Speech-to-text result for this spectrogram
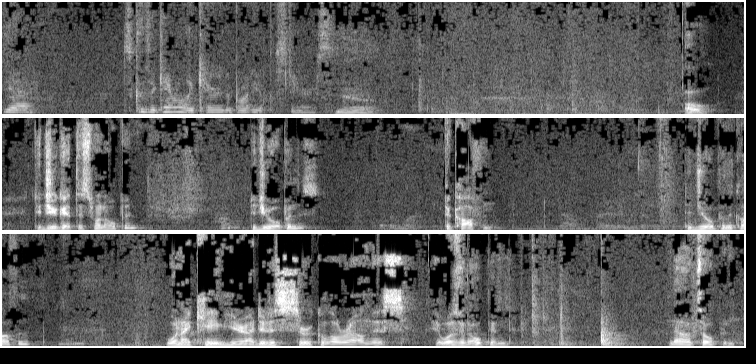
Yeah. It's because they can't really carry the body up the stairs. Yeah. Oh, did you get this one open? Did you open this? The coffin. No, Did you open the coffin? When I came here, I did a circle around this. It wasn't open. Now it's open.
